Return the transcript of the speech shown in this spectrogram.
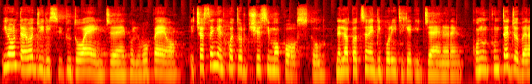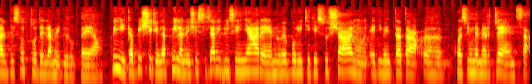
Inoltre oggi l'istituto EGE, quello europeo, ci assegna il quattordicesimo posto nell'attuazione di politiche di genere, con un punteggio ben al di sotto della media europea. Quindi capisci che da qui la necessità di disegnare nuove politiche sociali è diventata eh, quasi un'emergenza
